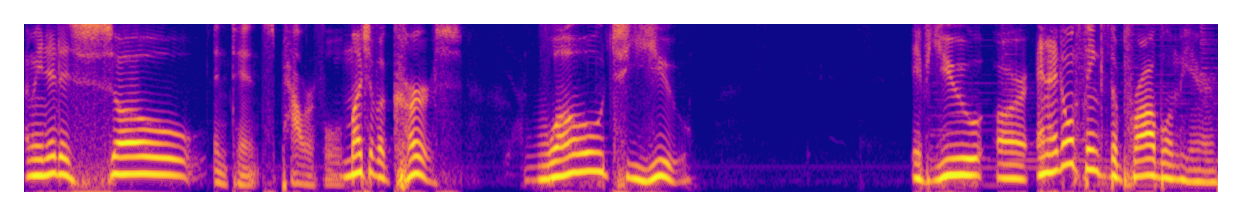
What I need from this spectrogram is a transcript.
I mean it is so Intense, powerful. much of a curse. Woe to you if you are, and I don't think the problem here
